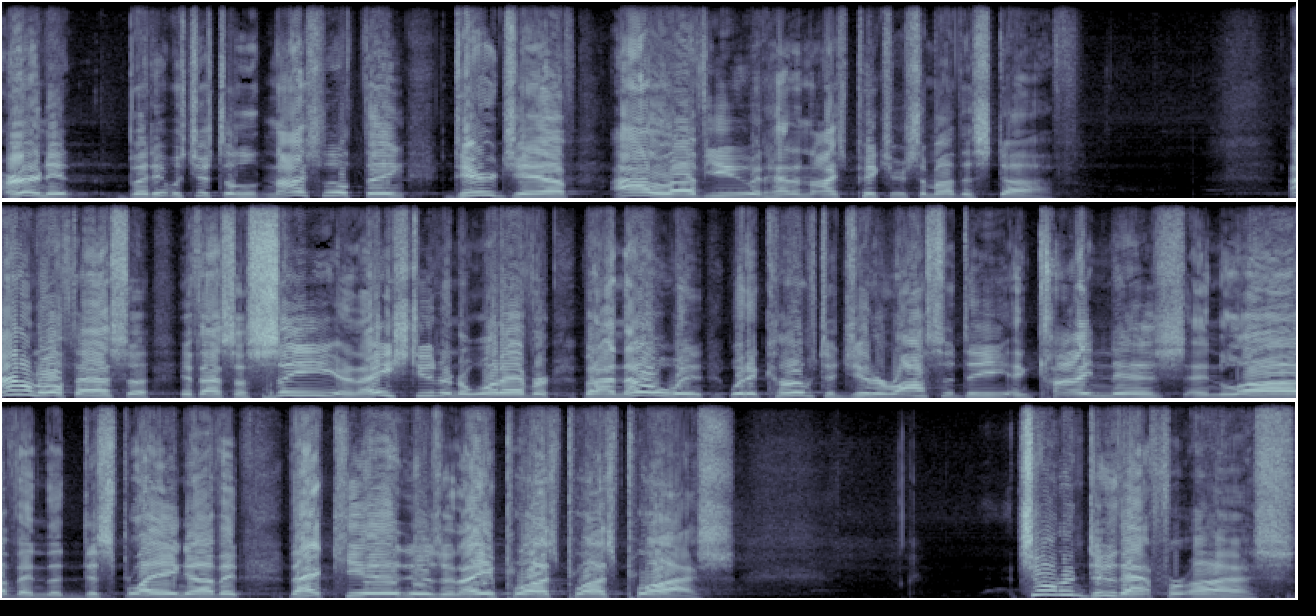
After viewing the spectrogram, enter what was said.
earn it, but it was just a nice little thing. Dear Jeff, I love you, and had a nice picture some other stuff. I don't know if that's a if that's a C or an A student or whatever, but I know when, when it comes to generosity and kindness and love and the displaying of it, that kid is an A plus plus plus. Children do that for us.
